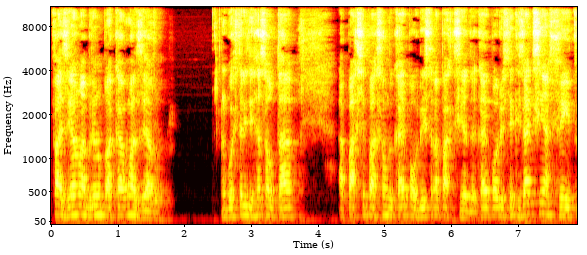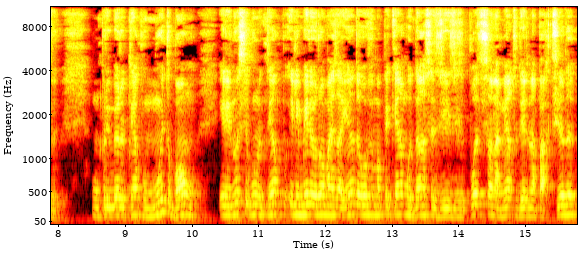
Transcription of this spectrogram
fazendo, abrindo o placar 1 a 0 Eu gostaria de ressaltar a participação do Caio Paulista na partida. Caio Paulista que já tinha feito um primeiro tempo muito bom, ele no segundo tempo ele melhorou mais ainda, houve uma pequena mudança de, de posicionamento dele na partida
